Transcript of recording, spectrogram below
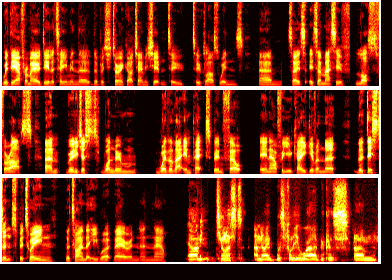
with the Alfa Romeo dealer team in the the British Touring Car Championship and two two class wins. Um, so it's it's a massive loss for us. Um, really, just wondering whether that impact's been felt in Alfa UK, given the the distance between the time that he worked there and, and now. Yeah, I mean, to be honest, I mean, I was fully aware because um,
